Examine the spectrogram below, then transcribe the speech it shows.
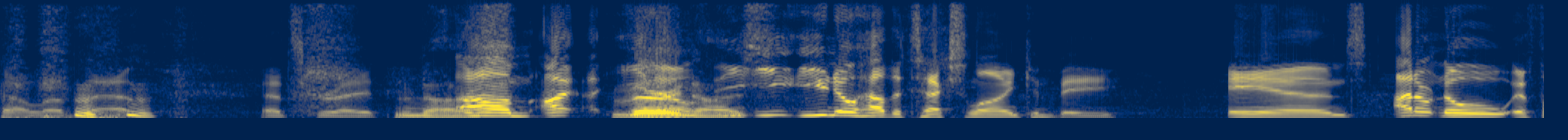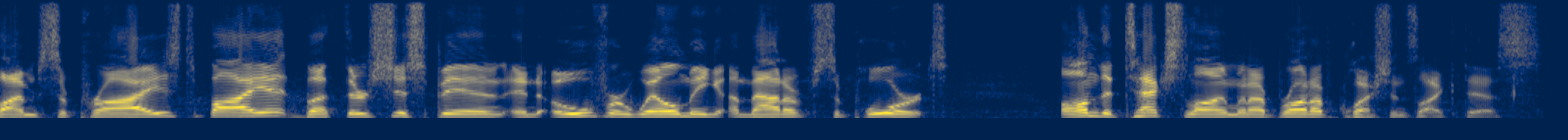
I love that. That's great. Nice. Um, I very know, nice. Y- you know how the text line can be, and I don't know if I'm surprised by it, but there's just been an overwhelming amount of support on the text line when I brought up questions like this.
